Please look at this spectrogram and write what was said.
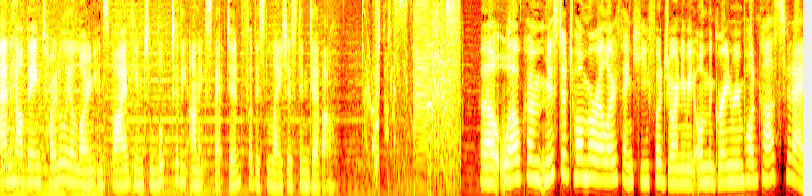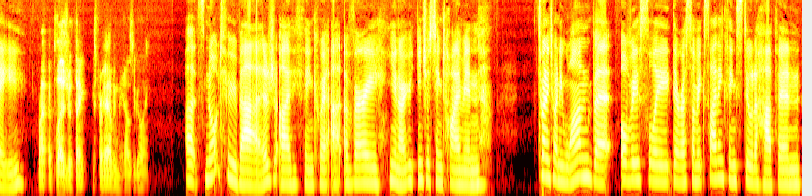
and how being totally alone inspired him to look to the unexpected for this latest endeavour. Well, welcome, Mr. Tom Morello. Thank you for joining me on the Green Room podcast today. My pleasure. Thanks for having me. How's it going? Uh, it's not too bad. I think we're at a very, you know, interesting time in 2021, but obviously there are some exciting things still to happen.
